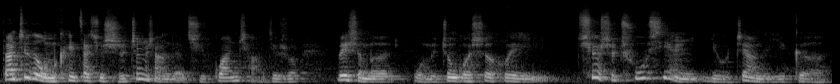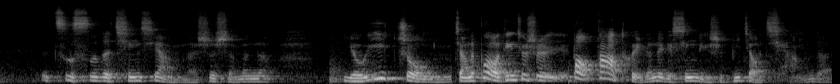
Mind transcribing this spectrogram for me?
当然，这个我们可以再去实证上的去观察，就是说，为什么我们中国社会确实出现有这样的一个自私的倾向呢？是什么呢？有一种讲的不好听，就是抱大腿的那个心理是比较强的。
